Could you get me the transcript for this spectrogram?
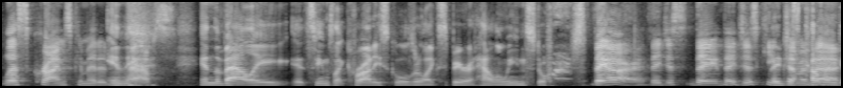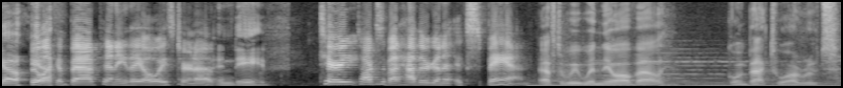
Less crimes committed, in perhaps. the, in the valley, it seems like karate schools are like spirit Halloween stores. They are. They just they they just keep They just coming come back. and go, They're yeah. like a bad penny. They always turn up. Indeed. Terry talks about how they're going to expand. After we win the All Valley, going back to our roots.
